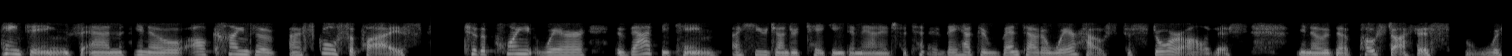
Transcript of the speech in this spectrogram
paintings and you know all kinds of uh, school supplies to the point where that became a huge undertaking to manage. They had to rent out a warehouse to store all of this. You know, the post office was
